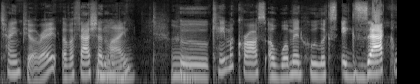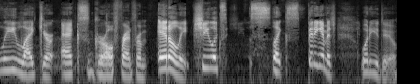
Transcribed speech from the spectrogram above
Pyo, right? Of a fashion mm. line mm. who came across a woman who looks exactly like your ex girlfriend from Italy. She looks like spitting image. What do you do?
